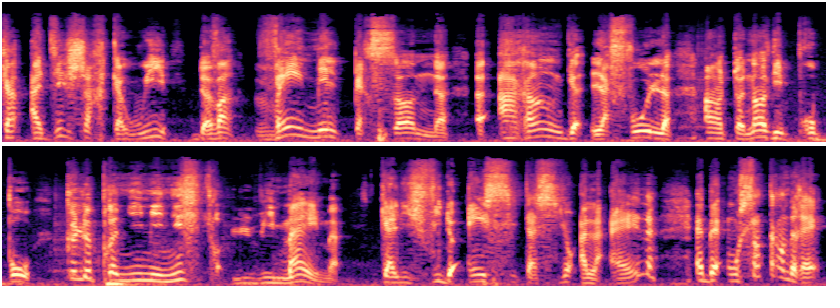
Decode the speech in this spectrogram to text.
quand Adil Sharkawi, devant 20 000 personnes, euh, harangue la foule en tenant des propos que le premier ministre lui-même qualifie de incitation à la haine? Eh bien, on s'attendrait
